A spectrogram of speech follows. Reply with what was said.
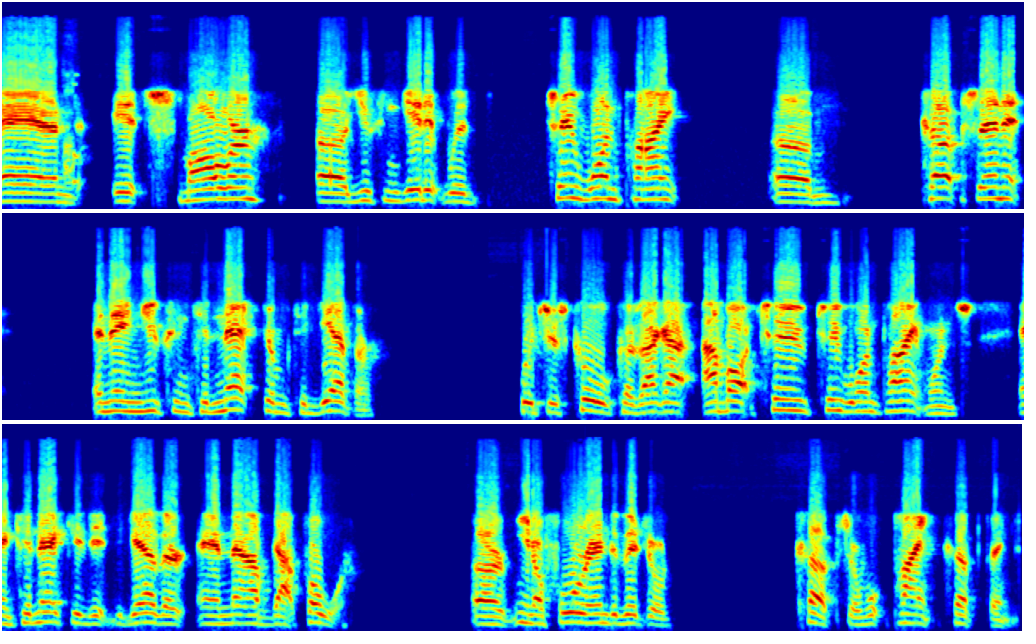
and it's smaller. Uh, you can get it with two one pint um, cups in it, and then you can connect them together, which is cool because I got I bought two two one pint ones and connected it together, and now I've got four, or you know four individual cups or pint cup things,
